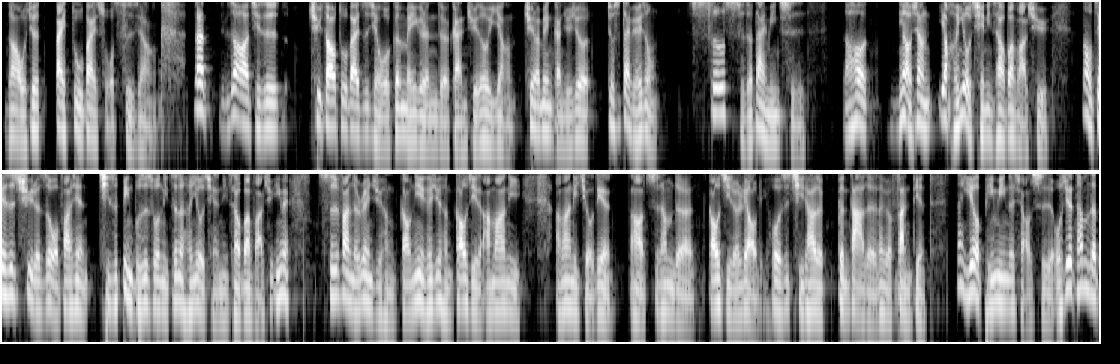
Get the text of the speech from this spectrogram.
你知道？我觉得拜杜拜所赐这样。那你不知道啊？其实去到杜拜之前，我跟每一个人的感觉都一样，去那边感觉就就是代表一种。奢侈的代名词，然后你好像要很有钱，你才有办法去。那我这次去了之后，我发现其实并不是说你真的很有钱，你才有办法去。因为吃饭的 range 很高，你也可以去很高级的阿玛尼阿玛尼酒店，然后吃他们的高级的料理，或者是其他的更大的那个饭店。那也有平民的小吃，我觉得他们的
